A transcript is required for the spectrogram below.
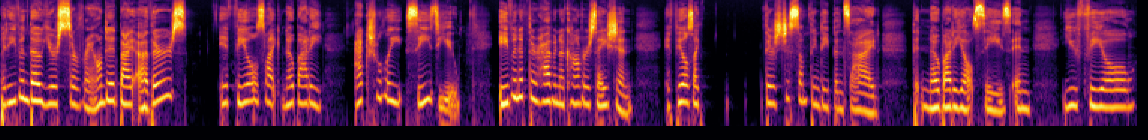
but even though you're surrounded by others, it feels like nobody actually sees you. Even if they're having a conversation, it feels like there's just something deep inside that nobody else sees, and you feel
